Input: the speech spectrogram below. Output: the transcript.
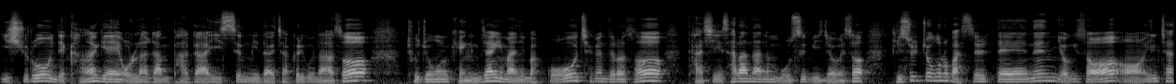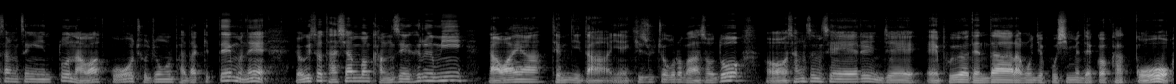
이슈로 이제 강하게 올라간 바가 있습니다. 자, 그리고 나서 조종을 굉장히 많이 받고 최근 들어서 다시 살아나는 모습이죠. 그래서 기술적으로 봤을 때는 여기서 어 1차 상승이 또 나왔고 조종을 받았기 때문에 여기서 다시 한번 강세 흐름이 나와야 됩니다. 예, 기술적으로 봐서도 어 상승세를 이제 예, 보여야 된다라고 이제 보시면 될 것 같고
